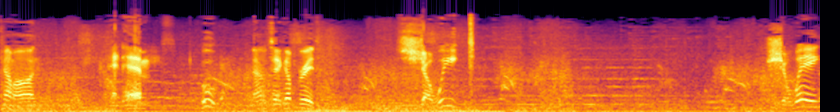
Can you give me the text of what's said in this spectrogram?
Come on. Hit him! Ooh, now take upgrade. Sweet! Showing!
